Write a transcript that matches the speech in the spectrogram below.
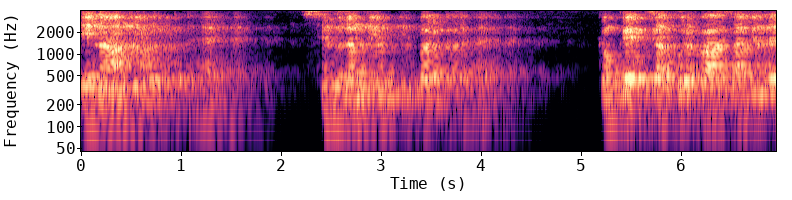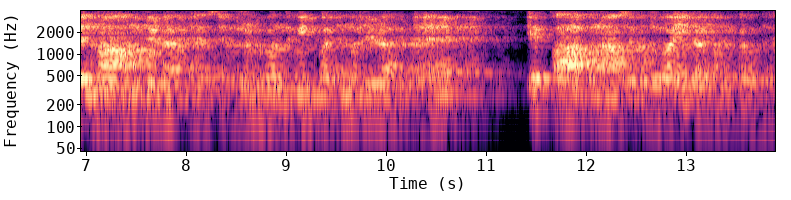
ਇਹ ਨਾਮ ਦੀ ਬਰਕਤ ਹੈ, ਸਿਮਰਨ ਦੀ ਬਰਕਤ ਹੈ। ਕਿਉਂਕਿ ਸਤਿਗੁਰ ਪਾਤਸ਼ਾਹ ਕਹਿੰਦੇ ਨਾਮ ਜਿਹੜਾ ਹੈ, ਸਿਮਰਨ ਬੰਦਗੀ ਭਜਨ ਜਿਹੜਾ ਹੈ, ਇਹ ਪਾਪ ਨਾਸ਼ਕ ਦਵਾਈ ਦਾ ਕੰਮ ਕਰਦਾ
